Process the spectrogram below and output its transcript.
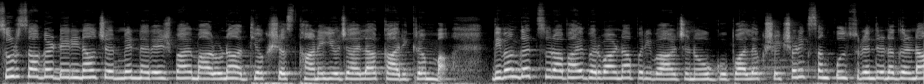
સુરસાગર ડેરીના ચેરમેન નરેશભાઈ મારોના અધ્યક્ષ સ્થાને યોજાયેલા કાર્યક્રમમાં દિવંગત સુરાભાઈ ભરવાડના પરિવારજનો, ગોપાલક શૈક્ષણિક સંકુલ સુરેન્દ્રનગરના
